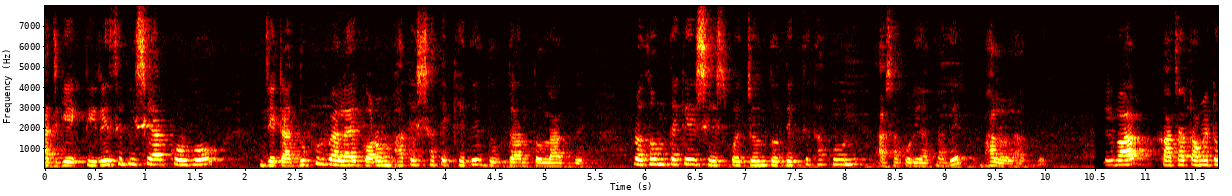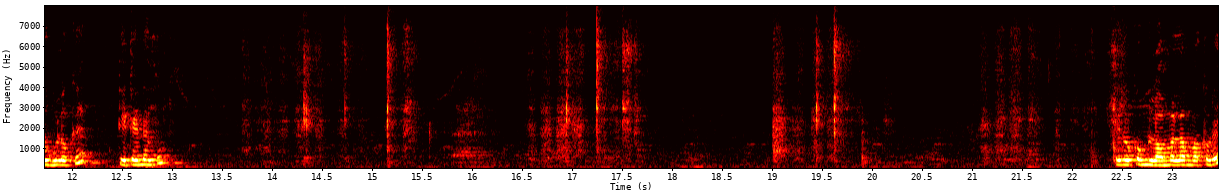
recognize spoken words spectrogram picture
আজকে একটি রেসিপি শেয়ার করব, যেটা দুপুরবেলায় গরম ভাতের সাথে খেতে দুর্দান্ত লাগবে। প্রথম থেকে শেষ পর্যন্ত দেখতে থাকুন, আশা করি আপনাদের ভালো লাগবে। এবার কাঁচা টমেটোগুলোকে কেটে নেব। এরকম লম্বা লম্বা করে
